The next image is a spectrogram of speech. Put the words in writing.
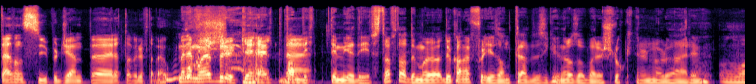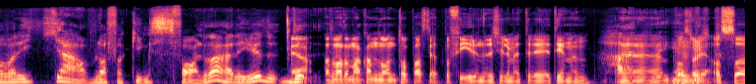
Det er sånn superjump eh, rett opp i lufta. Men det må jo bruke helt vanvittig mye drivstoff. Da. Du, må jo, du kan jo fly i sånn 30 sekunder, og så bare slukner den når du er Og det må være jævla fuckings farlig, da. Herregud. Du, Ja, altså man, kan nå en topphastighet på 400 km i timen. Eh, Herregud. Og så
